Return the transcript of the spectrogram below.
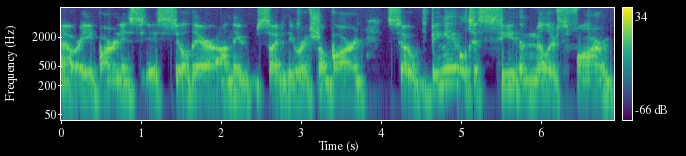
uh, or a barn, is is still there on the site of the original barn. So being able to see the Miller's farm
